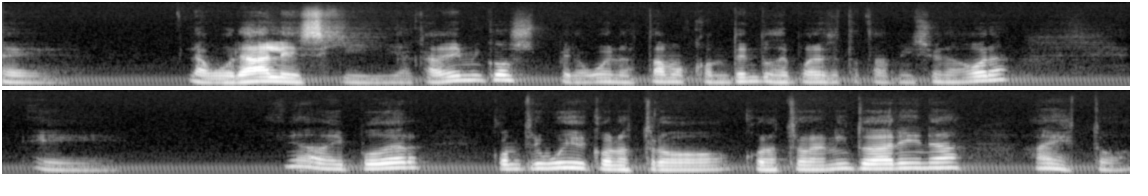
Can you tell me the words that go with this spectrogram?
eh, laborales y académicos, pero bueno, estamos contentos de poder hacer esta transmisión ahora. Eh, y nada, y poder contribuir con nuestro, con nuestro granito de arena a esto,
